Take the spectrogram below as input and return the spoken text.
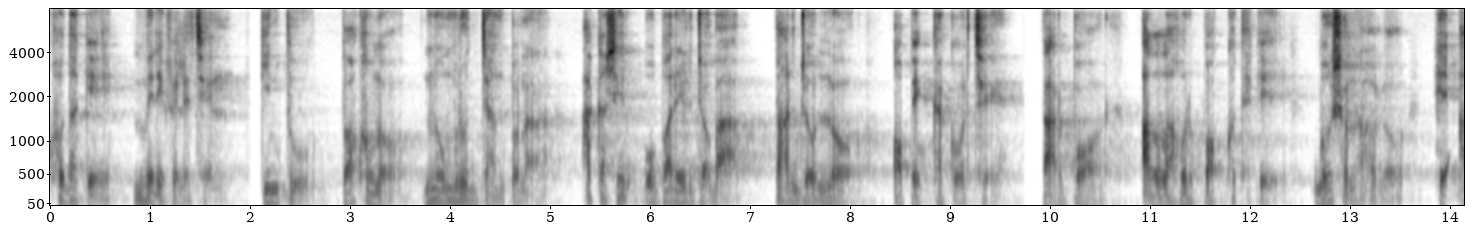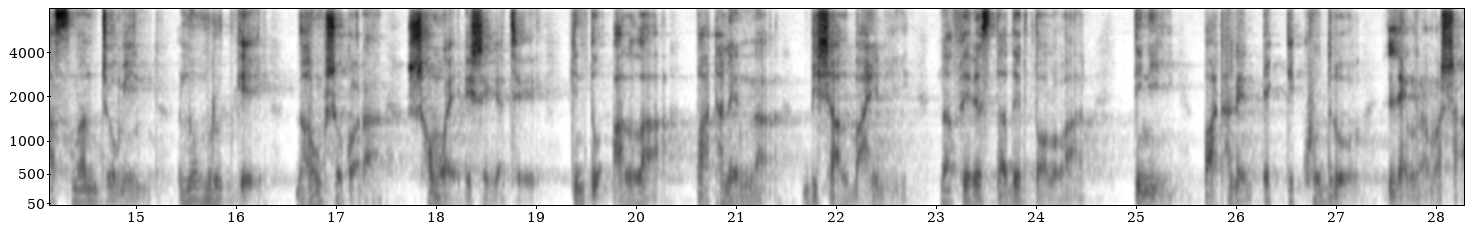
খোদাকে মেরে ফেলেছেন। কিন্তু তখনও নমরুদ জানত না, আকাশের ওপারের জবাব তার জন্য অপেক্ষা করছে। তারপর আল্লাহর পক্ষ থেকে ঘোষণা হলো হে আসমান জমিন, নমরুদকে ধ্বংস করার সময় এসে গেছে। কিন্তু আল্লাহ পাঠালেন না বিশাল বাহিনী, না ফেরেস্তাদের তলোয়ার। তিনি পাঠালেন একটি ক্ষুদ্র ল্যাংড়া মশা।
